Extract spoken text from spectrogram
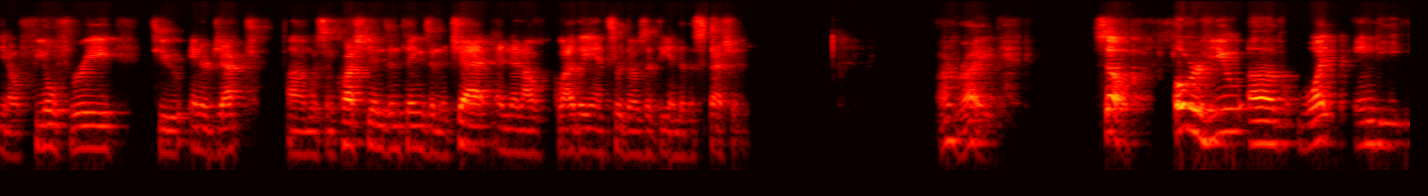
you know, feel free to interject um, with some questions and things in the chat, and then I'll gladly answer those at the end of the session. All right. So overview of what Indy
